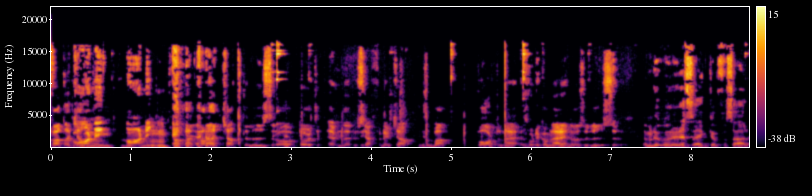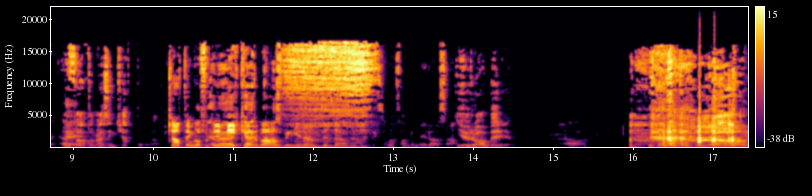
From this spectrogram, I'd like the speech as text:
Fatta Varning, varning. fatta- fatta att katter lyser och då är det ett ämne, du skaffar en katt. Så bara, vart den är, så fort den kommer nära henne så lyser du. Ja men det vore rätt så enkelt för så här. Vem eh, fan tar med sin katt överallt? Katten går förbi micken och katterna bara... springer runt lite överallt liksom. Vad fan, de är ju lösa. I uranbergen? Ja. Ja.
